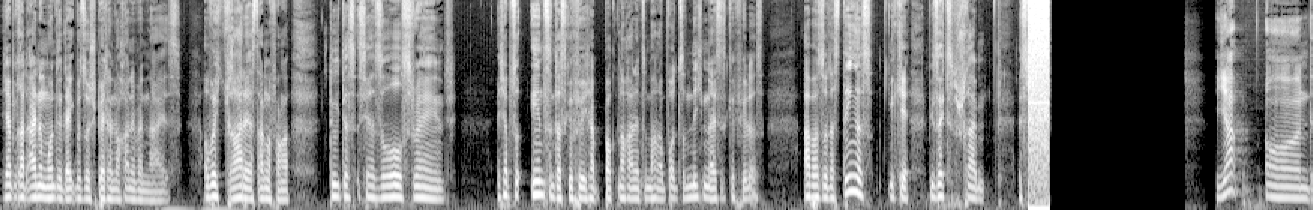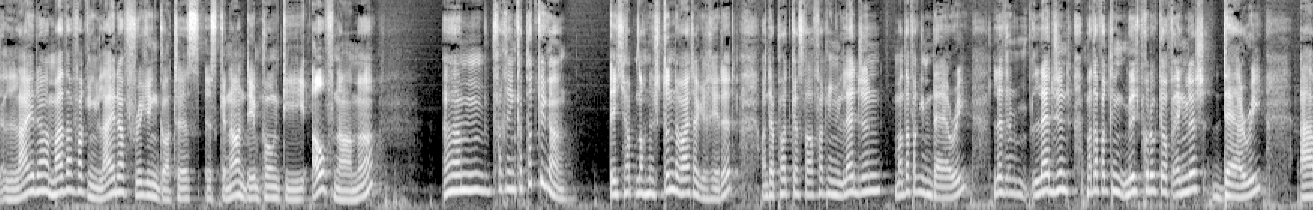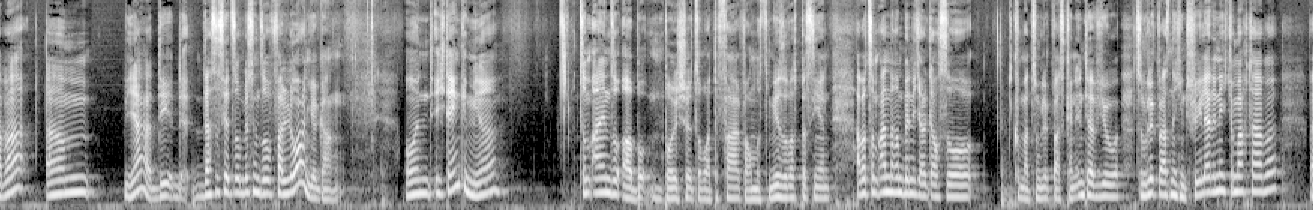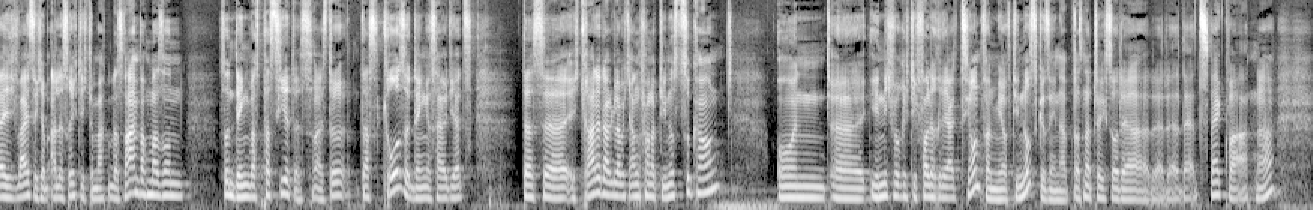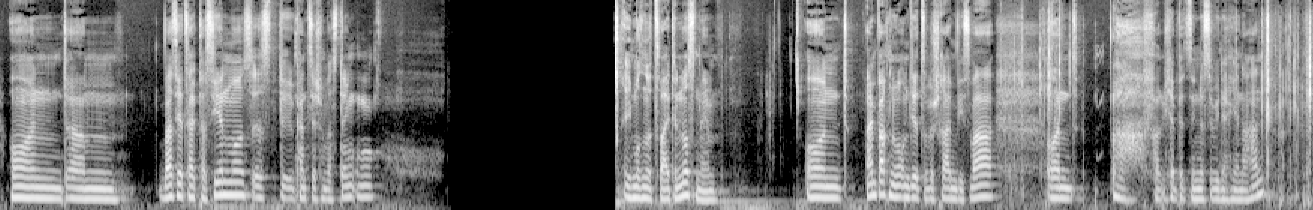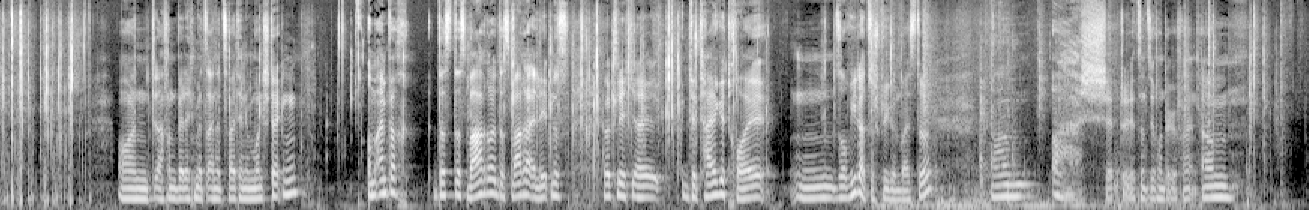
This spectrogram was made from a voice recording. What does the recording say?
Ich habe gerade einen Mund und denke mir so später noch eine, wenn nice. Obwohl ich gerade erst angefangen habe. Dude, das ist ja so strange. Ich habe so instant das Gefühl, ich habe Bock noch eine zu machen, obwohl es so nicht ein nices Gefühl ist. Aber so das Ding ist, okay, wie soll ich das beschreiben? Es ja, und leider, motherfucking leider, frigging Gottes, ist genau an dem Punkt die Aufnahme ähm, fucking kaputt gegangen ich habe noch eine Stunde weiter geredet und der Podcast war fucking Legend, Motherfucking Dairy. Legend, Motherfucking Milchprodukte auf Englisch, Dairy. Aber, ähm, ja, die, das ist jetzt so ein bisschen so verloren gegangen. Und ich denke mir, zum einen so, oh, Bullshit, so what the fuck, warum musste mir sowas passieren? Aber zum anderen bin ich halt auch so, guck mal, zum Glück war es kein Interview, zum Glück war es nicht ein Fehler, den ich gemacht habe, weil ich weiß, ich habe alles richtig gemacht und das war einfach mal so ein so ein Ding, was passiert ist, weißt du? Das große Ding ist halt jetzt, dass äh, ich gerade da, glaube ich, angefangen habe, Dinos zu kauen. und äh, ihr nicht wirklich die volle Reaktion von mir auf die Nuss gesehen habt, was natürlich so der, der, der Zweck war. Ne? Und ähm, was jetzt halt passieren muss, ist, du kannst dir schon was denken. Ich muss eine zweite Nuss nehmen. Und einfach nur, um dir zu beschreiben, wie es war. Und oh, fuck, ich habe jetzt die Nüsse wieder hier in der Hand. Und davon werde ich mir jetzt eine zweite in den Mund stecken, um einfach das, das, wahre, das wahre Erlebnis wirklich äh, detailgetreu mh, mm, so wiederzuspiegeln, weißt du? Ähm, oh shit, jetzt sind sie runtergefallen. Ähm,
